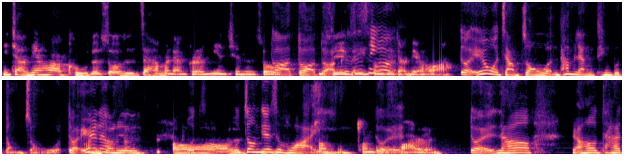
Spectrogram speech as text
你讲电话哭的时候是在他们两个人面前的时候，对啊对啊对啊，可是因为讲电话，对，因为我讲中文，他们两个听。听不懂中文，对，因为那个我我中介是华裔，对，华人，对，然后然后他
